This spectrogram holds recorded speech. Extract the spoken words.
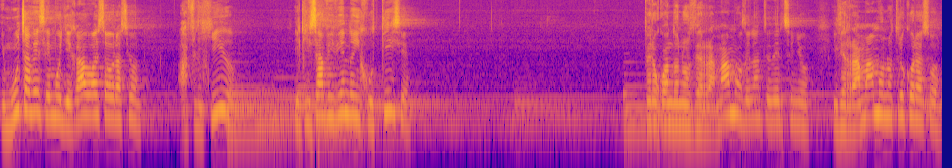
Y muchas veces hemos llegado a esa oración afligidos y quizás viviendo injusticia. Pero cuando nos derramamos delante del Señor y derramamos nuestro corazón,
